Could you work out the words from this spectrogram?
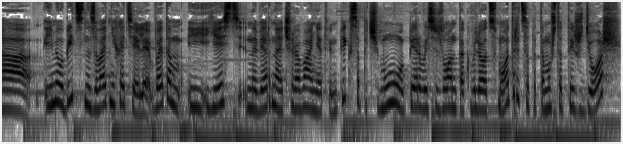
А имя убийцы называть не хотели. В этом и есть, наверное, очарование Твин Пикса. Почему первый сезон так в лед смотрится? Потому что ты ждешь,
